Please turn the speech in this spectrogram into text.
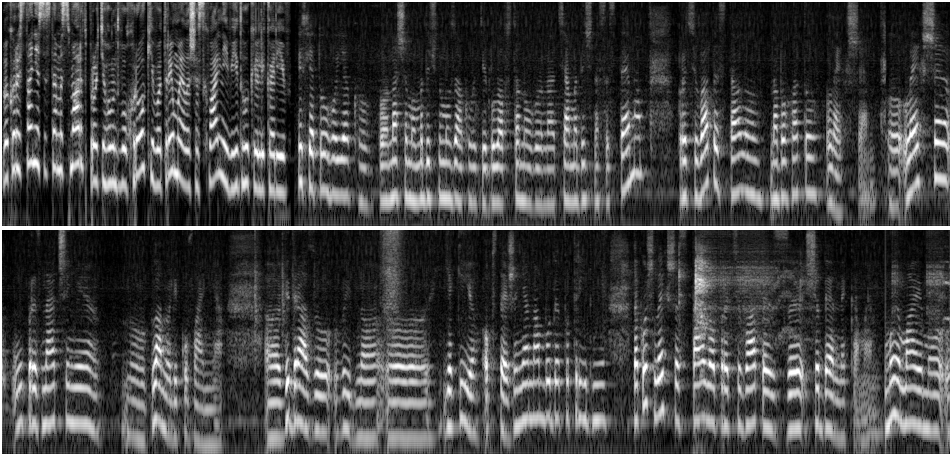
Використання системи СМАРТ протягом двох років отримає лише схвальні відгуки лікарів. Після того, як в нашому медичному закладі була встановлена ця медична система, працювати стало набагато легше. Е, Легше у призначенні ну, плану лікування. Е, Відразу видно, е, які обстеження нам буде потрібні. Також легше стало працювати з щоденниками. Ми маємо е,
